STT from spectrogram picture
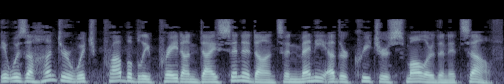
It was a hunter which probably preyed on dicynodonts and many other creatures smaller than itself.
